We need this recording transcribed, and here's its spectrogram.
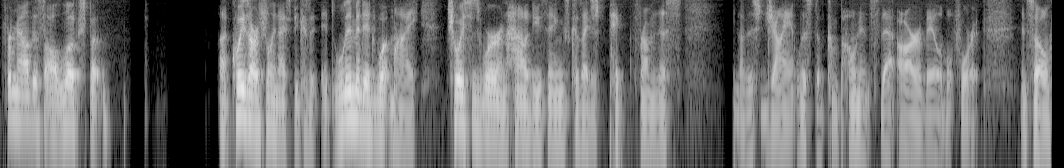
from how this all looks. But uh, Quasar is really nice because it, it limited what my choices were and how to do things because I just picked from this, you know, this giant list of components that are available for it. And so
